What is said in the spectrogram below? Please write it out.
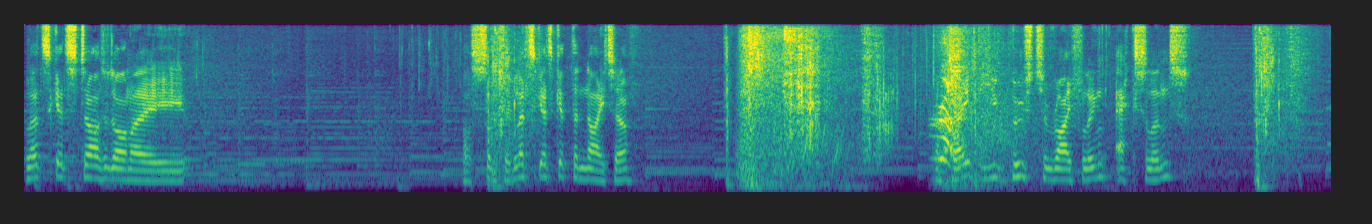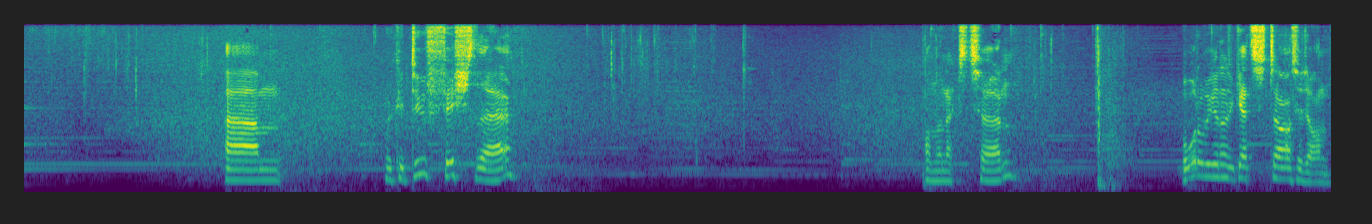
let's get started on a or something. Let's get get the niter. Okay, you boost to rifling. Excellent. Um, we could do fish there. On the next turn. But what are we going to get started on?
